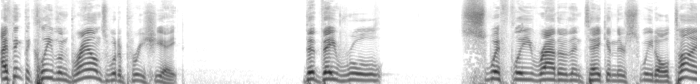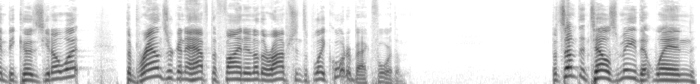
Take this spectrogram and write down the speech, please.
I think the Cleveland Browns would appreciate that they rule swiftly rather than taking their sweet old time because you know what? The Browns are going to have to find another option to play quarterback for them. But something tells me that when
